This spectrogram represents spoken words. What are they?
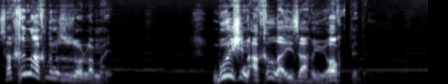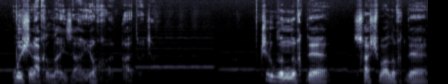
Sakın aklınızı zorlamayın. Bu işin akılla izahı yok dedim. Bu işin akılla izahı yok hadi hocam. Çılgınlık de, saçmalık de.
